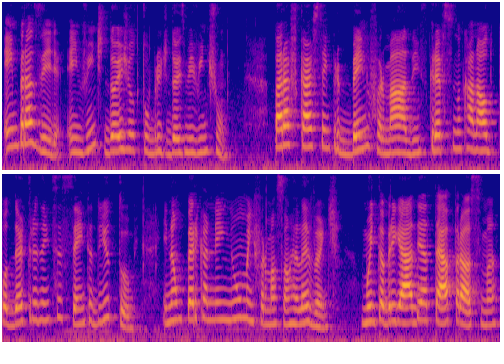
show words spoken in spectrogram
em Brasília, em 22 de outubro de 2021. Para ficar sempre bem informado, inscreva-se no canal do Poder 360 do YouTube e não perca nenhuma informação relevante. Muito obrigada e até a próxima!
